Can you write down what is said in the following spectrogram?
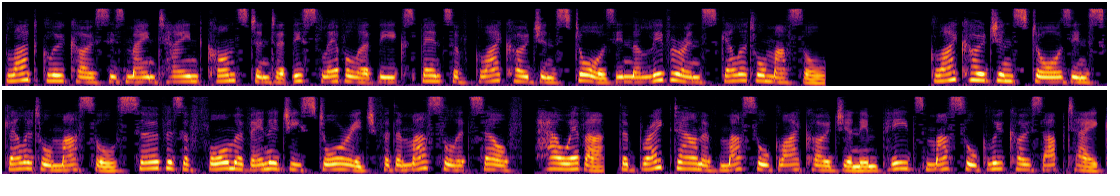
blood glucose is maintained constant at this level at the expense of glycogen stores in the liver and skeletal muscle. Glycogen stores in skeletal muscle serve as a form of energy storage for the muscle itself, however, the breakdown of muscle glycogen impedes muscle glucose uptake,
